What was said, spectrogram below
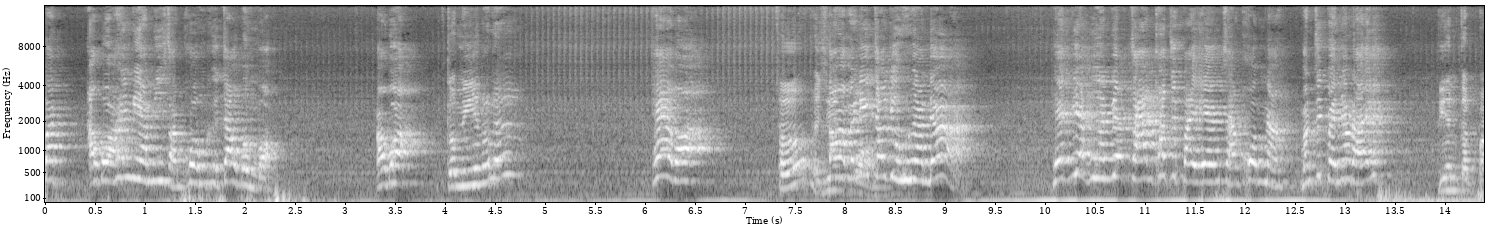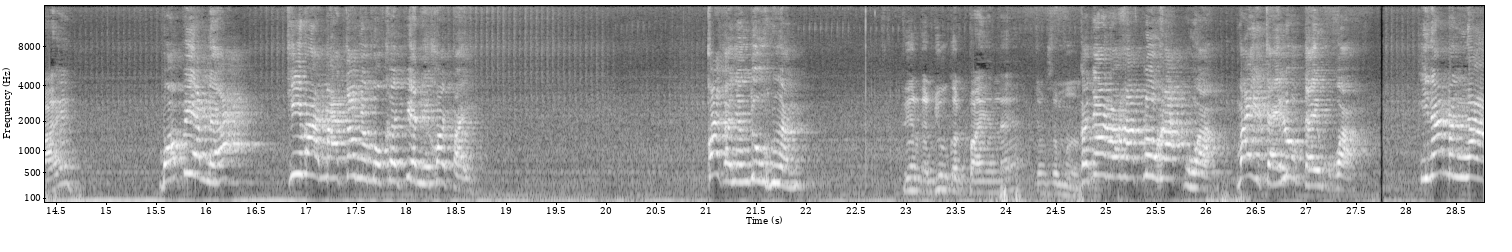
บัดเอาบ่ให้เมียมีสังคมคือเจ้าเบิ่งบ่เอาบ่ก็มีแล้วนะ แท้บ่เออไปสิต่อไปนี้เจ้าอยู่เงินเด้อเฮ็ดเรียกเงินเรียกจานเขาจะไปเองสังคมน่ะมันจะเป็นยังไงเปลี่ยนกันไปบ่เปลี่ยนแหละที่บ้านมาเจ้ายังบ่เคยเปลี่ยนให้ค่อยไปค่อยก็ยังอยู่เฮือนเปลี่ยนกันอยู่กันไปนั่นแหละจังเสมอก็ย้อนเราฮักลูกฮักผัวไม่ใจลูกใจผัวอีนั้นมันงา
